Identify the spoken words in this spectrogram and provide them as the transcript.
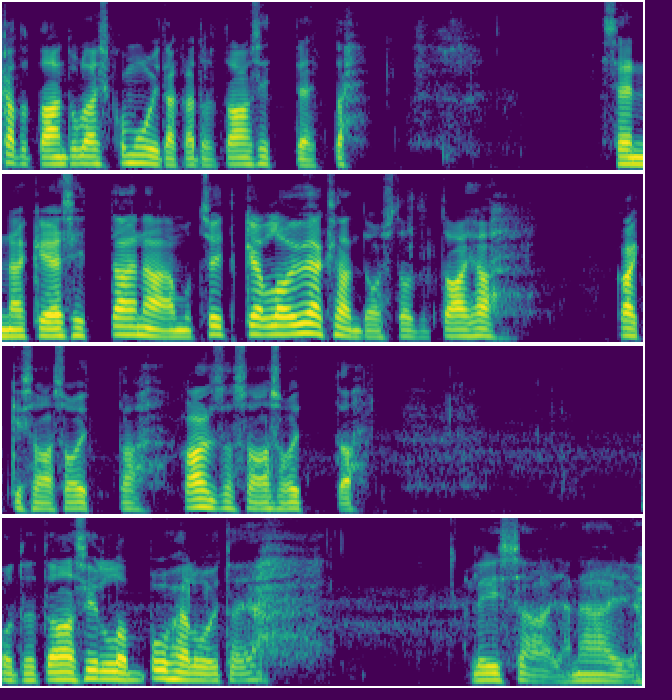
katsotaan tuleeko muita, katsotaan sitten, että sen näkee sitten tänään, mutta sitten kello 19 otetaan ihan kaikki saa soittaa, kansa saa soittaa. Otetaan silloin puheluita ja lisää ja näin. Ja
